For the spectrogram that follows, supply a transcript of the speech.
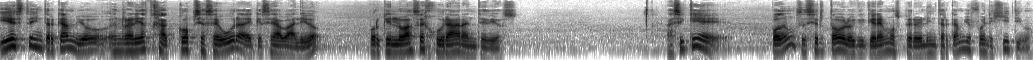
Y este intercambio, en realidad Jacob se asegura de que sea válido porque lo hace jurar ante Dios. Así que podemos decir todo lo que queremos, pero el intercambio fue legítimo.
